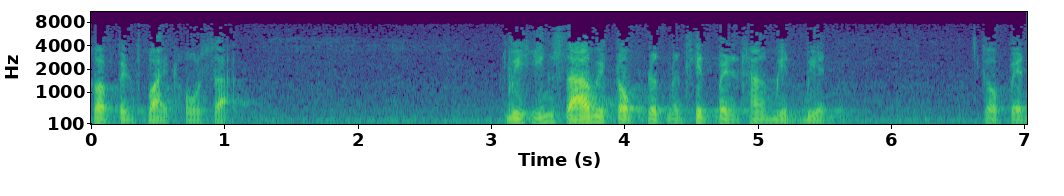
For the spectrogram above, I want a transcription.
ก็เป็นฝ่ายโทสะ วิหิงสาวิตกรึกนึกคิดไปในทางเบียดเบียน ก็เป็น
